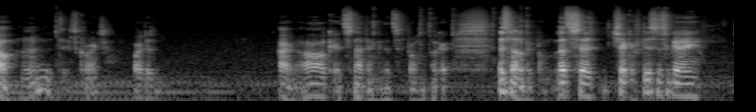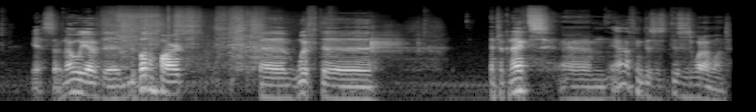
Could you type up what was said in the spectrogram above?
Oh, it's correct. Why did Oh, oh, okay, it's snapping. That's a problem. Okay, it's not a big problem. Let's uh, check if this is okay. Yes, so now we have the, the bottom part um, with the interconnects. Um, yeah, I think this is this is what I want.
